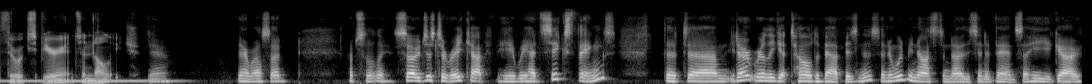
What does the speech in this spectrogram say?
through experience and knowledge. Yeah. Yeah, well said. Absolutely. So, just to recap here, we had six things that um, you don't really get told about business, and it would be nice to know this in advance. So, here you go.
